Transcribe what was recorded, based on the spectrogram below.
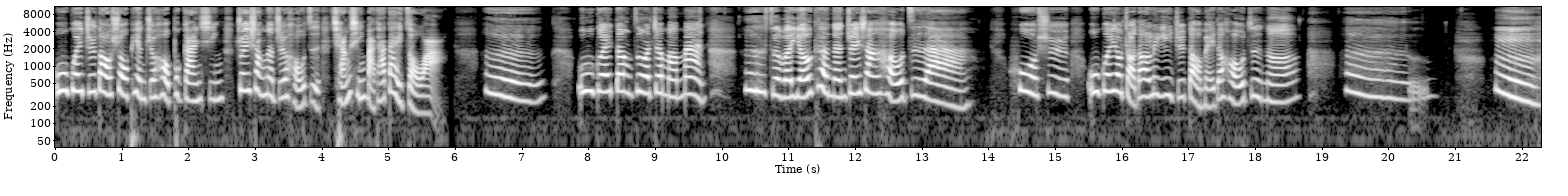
乌龟知道受骗之后不甘心，追上那只猴子，强行把它带走啊？嗯，乌龟动作这么慢，嗯，怎么有可能追上猴子啊？或是乌龟又找到另一只倒霉的猴子呢？嗯，嗯，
